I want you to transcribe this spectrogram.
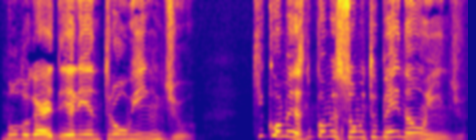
No lugar dele entrou o Índio, que come... não começou muito bem, não, Índio.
